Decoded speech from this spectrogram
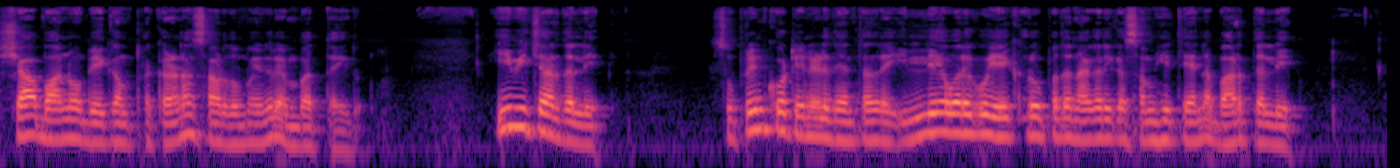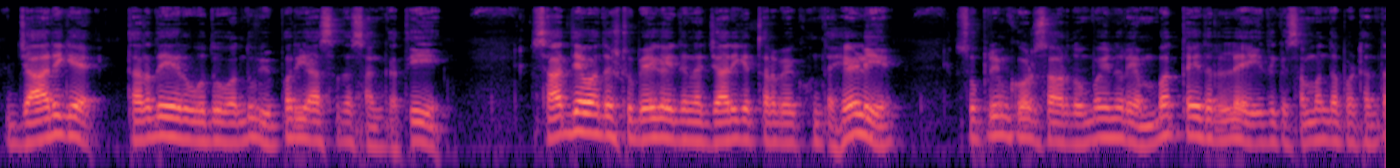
ಶಾ ಬಾನೋ ಬೇಗಂ ಪ್ರಕರಣ ಸಾವಿರದ ಒಂಬೈನೂರ ಎಂಬತ್ತೈದು. ಈ ವಿಚಾರದಲ್ಲಿ ಸುಪ್ರೀಂ ಕೋರ್ಟ್ ಏನು ಹೇಳಿದೆ ಅಂತಂದರೆ, ಇಲ್ಲಿಯವರೆಗೂ ಏಕರೂಪದ ನಾಗರಿಕ ಸಂಹಿತೆಯನ್ನು ಭಾರತದಲ್ಲಿ ಜಾರಿಗೆ ತರದೇ ಇರುವುದು ಒಂದು ವಿಪರ್ಯಾಸದ ಸಂಗತಿ. ಸಾಧ್ಯವಾದಷ್ಟು ಬೇಗ ಇದನ್ನು ಜಾರಿಗೆ ತರಬೇಕು ಅಂತ ಹೇಳಿ ಸುಪ್ರೀಂ ಕೋರ್ಟ್ ಸಾವಿರದ ಒಂಬೈನೂರ ಎಂಬತ್ತೈದರಲ್ಲೇ ಇದಕ್ಕೆ ಸಂಬಂಧಪಟ್ಟಂಥ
